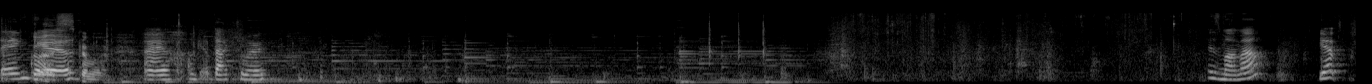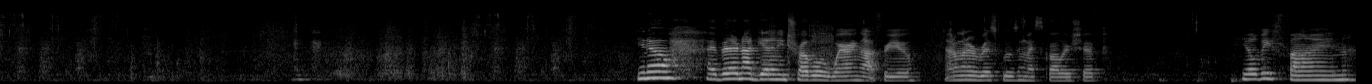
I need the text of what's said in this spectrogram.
Thank Of course, you. come on. All right. I'll get back to work. Is mom out? Yep. You know, I better not get any trouble wearing that for you. I don't want to risk losing my scholarship. You'll be fine.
